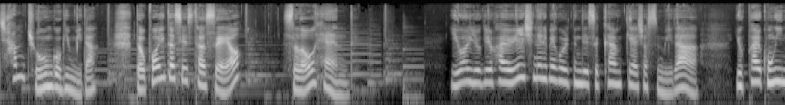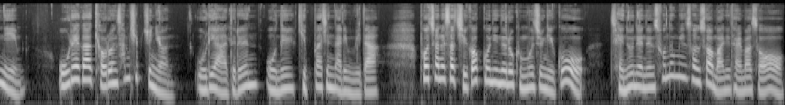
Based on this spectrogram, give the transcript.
참 좋은 곡입니다. 더 포인터 시스터스예요. Slow Hand. 2월 6일 화요일 신혜림의 골든디스크 함께 하셨습니다. 6802님, 올해가 결혼 30주년. 우리 아들은 오늘 기빠진 날입니다. 포천에서 직업군인으로 근무 중이고 제 눈에는 손흥민 선수와 많이 닮아서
